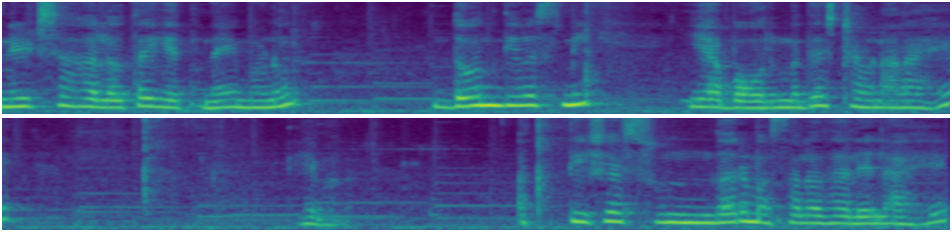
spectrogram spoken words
नीटसं हलवता येत नाही म्हणून दोन दिवस मी या बाउलमध्येच ठेवणार आहे. हे बघा अतिशय सुंदर मसाला झालेला आहे.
